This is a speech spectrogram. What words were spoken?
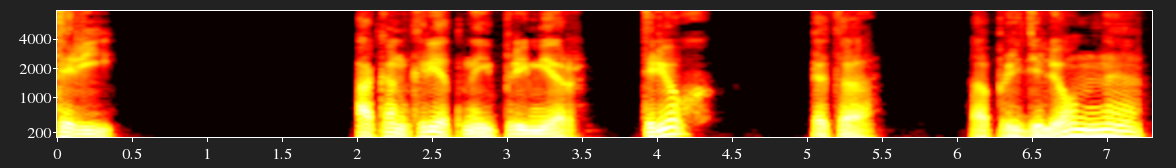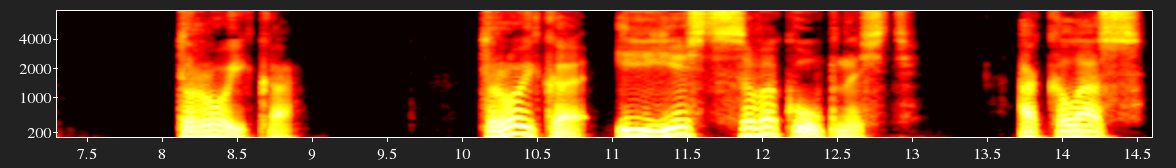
3. А конкретный пример трех — это определенная тройка. Тройка и есть совокупность, а класс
